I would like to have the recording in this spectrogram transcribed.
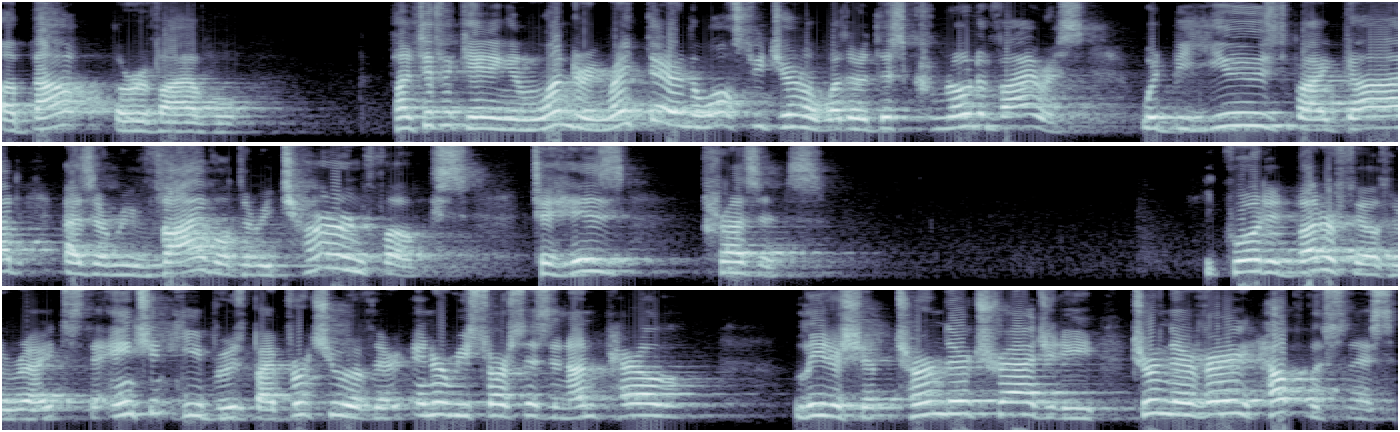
about a revival, pontificating and wondering right there in the Wall Street Journal whether this coronavirus would be used by God as a revival to return folks to his presence. He quoted Butterfield, who writes The ancient Hebrews, by virtue of their inner resources and unparalleled leadership turned their tragedy, turned their very helplessness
